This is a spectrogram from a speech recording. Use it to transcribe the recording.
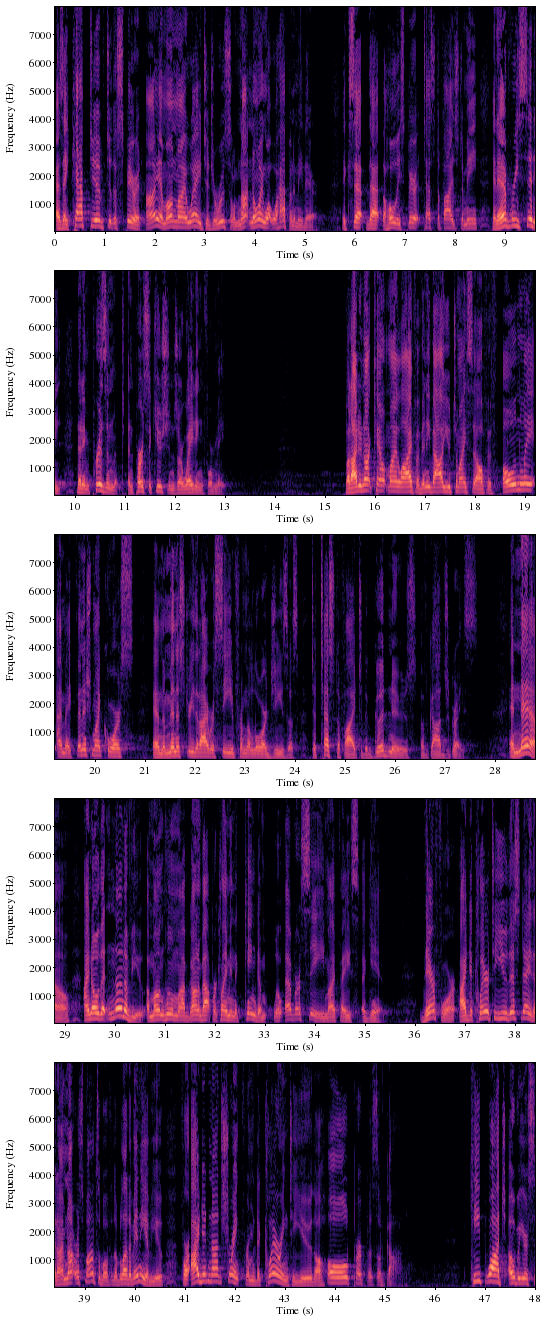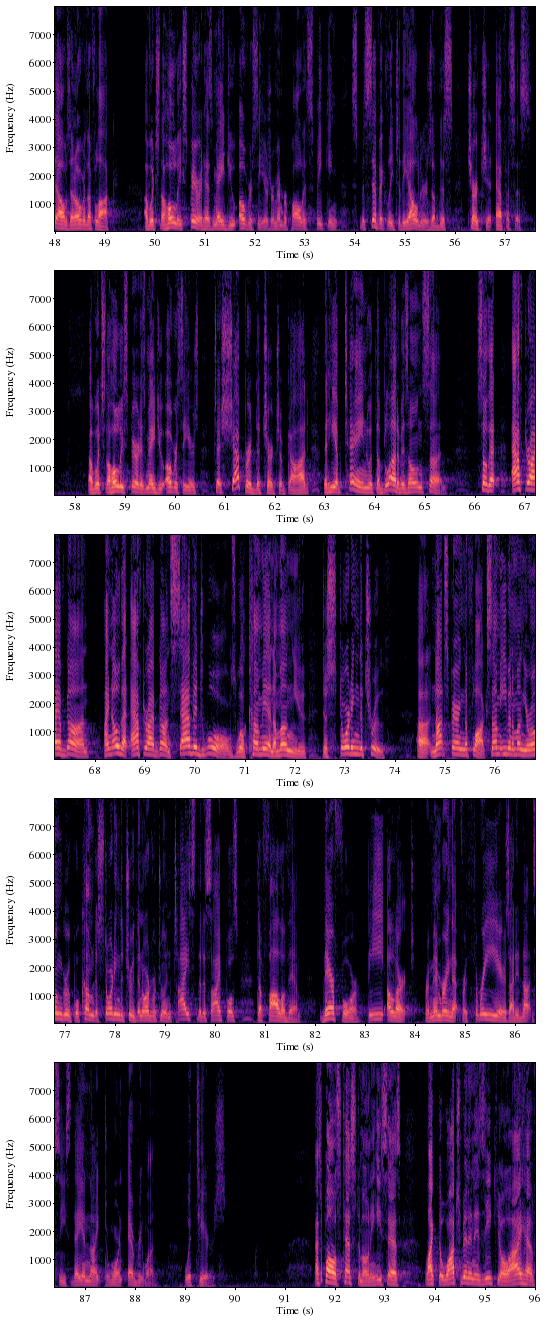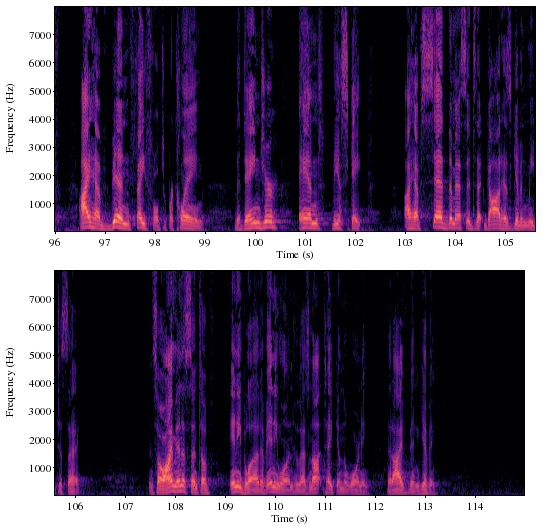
as a captive to the Spirit, I am on my way to Jerusalem, not knowing what will happen to me there except that the Holy Spirit testifies to me in every city that imprisonment and persecutions are waiting for me. But I do not count my life of any value to myself. If only I may finish my course and the ministry that I received from the Lord Jesus to testify to the good news of God's grace. And now I know that none of you among whom I've gone about proclaiming the kingdom will ever see my face again. Therefore, I declare to you this day that I'm not responsible for the blood of any of you, for I did not shrink from declaring to you the whole purpose of God. Keep watch over yourselves and over the flock, of which the Holy Spirit has made you overseers. Remember, Paul is speaking specifically to the elders of this church at Ephesus, of which the Holy Spirit has made you overseers to shepherd the church of God that he obtained with the blood of his own Son so that after I have gone, I know that after I've gone, savage wolves will come in among you, distorting the truth, uh, not sparing the flock. Some, even among your own group, will come distorting the truth in order to entice the disciples to follow them. Therefore, be alert, remembering that for three years I did not cease day and night to warn everyone with tears. That's Paul's testimony. He says, like the watchman in Ezekiel, I have, I have been faithful to proclaim the danger and the escape. I have said the message that God has given me to say. And so I'm innocent of any blood of anyone who has not taken the warning that I've been giving.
